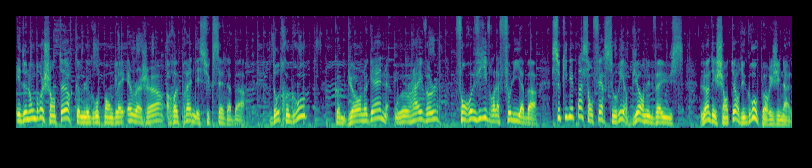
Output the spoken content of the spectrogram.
et de nombreux chanteurs comme le groupe anglais Erasure reprennent les succès d'ABBA. D'autres groupes comme Bjorn Again ou Arrival font revivre la folie ABBA, ce qui n'est pas sans faire sourire Björn Ulvaeus, l'un des chanteurs du groupe original.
